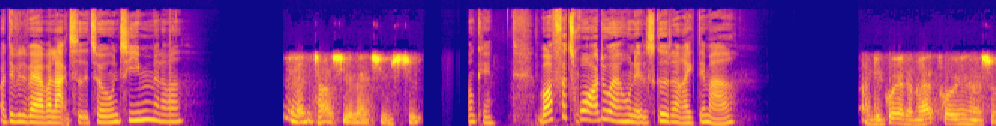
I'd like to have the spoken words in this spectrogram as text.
Og det ville være, hvor lang tid i tog? En time, eller hvad? Ja, det tager cirka en times tid. Okay. Hvorfor tror du, at hun elskede dig rigtig meget? Og det kunne jeg da mærke på hende. Altså,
